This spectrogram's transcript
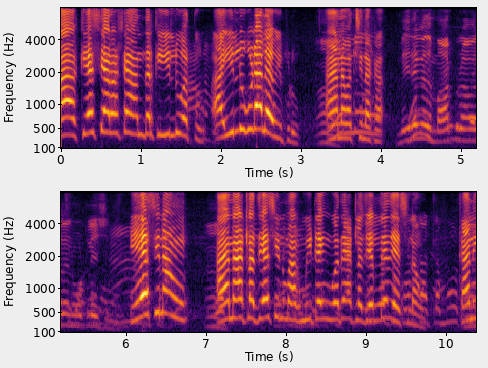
ఆ కేసీఆర్ అంటే అందరికి ఇల్లు వత్తు ఆ ఇల్లు కూడా లేవు ఇప్పుడు. ఆయన వచ్చినాక. వేసినాము. ఆయన అట్లా చేసిండు మాకు మీటింగ్ పోతే అట్లా చెప్తే చేసినాం. కానీ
